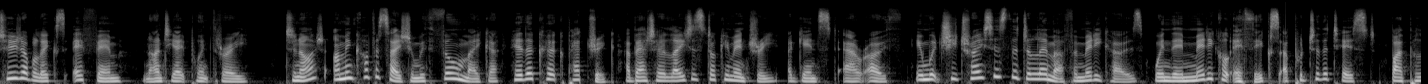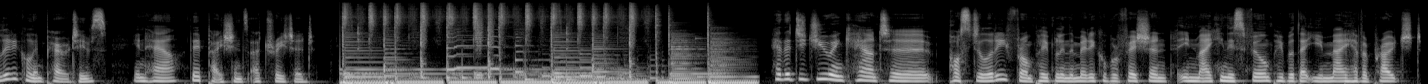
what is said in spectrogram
2XX FM 98.3. Tonight, I'm in conversation with filmmaker Heather Kirkpatrick about her latest documentary, Against Our Oath, in which she traces the dilemma for medicos when their medical ethics are put to the test by political imperatives in how their patients are treated. Heather, did you encounter hostility from people in the medical profession in making this film, people that you may have approached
